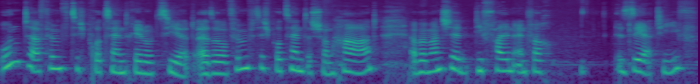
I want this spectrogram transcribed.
unter 50% reduziert. Also 50% ist schon hart, aber manche, die fallen einfach sehr tief.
